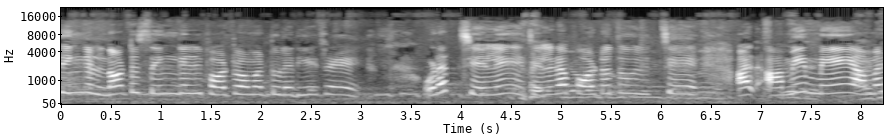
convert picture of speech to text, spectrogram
single not a single photo আমার তুলে দিয়েছে। ওরা ছেলে, ছেলেরা ফটো তুলছে। আর আমি মেয়ে, আমার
